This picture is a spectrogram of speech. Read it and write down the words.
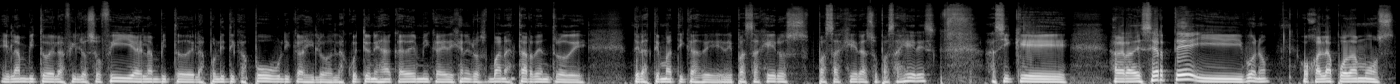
el ámbito de la filosofía, el ámbito de las políticas públicas y las cuestiones académicas y de géneros van a estar dentro de, las temáticas de, pasajeros, pasajeras o pasajeres. Así que agradecerte y bueno, ojalá podamos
